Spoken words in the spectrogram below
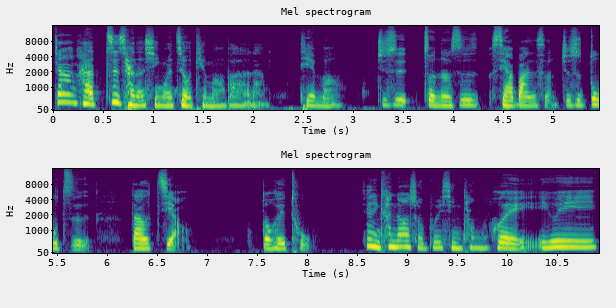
这样它自残的行为只有舔毛罢了啦。舔毛就是真的是下半身，就是肚子到脚都会吐。像你看到的时候不会心痛吗？会，因为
